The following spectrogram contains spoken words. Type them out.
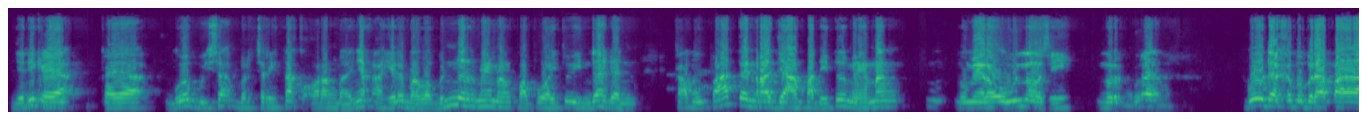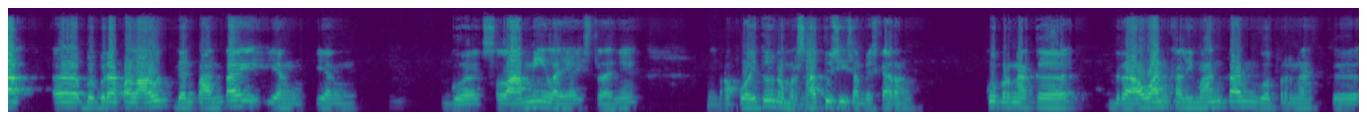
Jadi Hmm. kayak kayak gue bisa bercerita ke orang banyak akhirnya bahwa benar memang Papua itu indah dan Kabupaten Raja Ampat itu memang numero uno sih. Menurut gue, gue udah ke beberapa eh, beberapa laut dan pantai yang yang gue selami lah ya istilahnya. Hmm. Papua itu nomor satu sih sampai sekarang. Gue pernah ke Derawan, Kalimantan, gue pernah ke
